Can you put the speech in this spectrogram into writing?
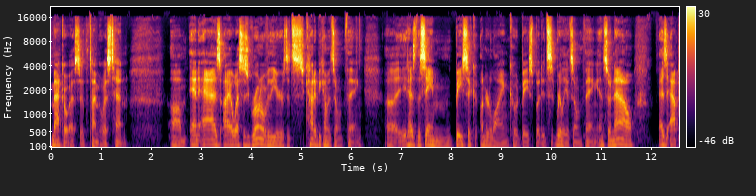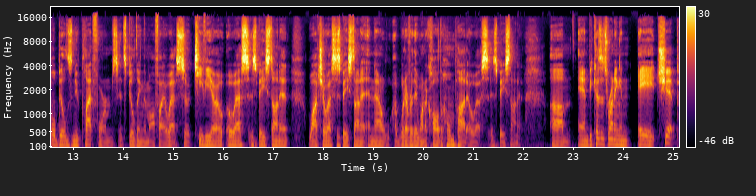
Mac OS at the time, OS 10. Um, and as iOS has grown over the years, it's kind of become its own thing. Uh, it has the same basic underlying code base, but it's really its own thing. And so now, as Apple builds new platforms, it's building them off iOS. So TV OS is based on it, Watch OS is based on it, and now whatever they want to call the HomePod OS is based on it. Um, and because it's running an A8 chip,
